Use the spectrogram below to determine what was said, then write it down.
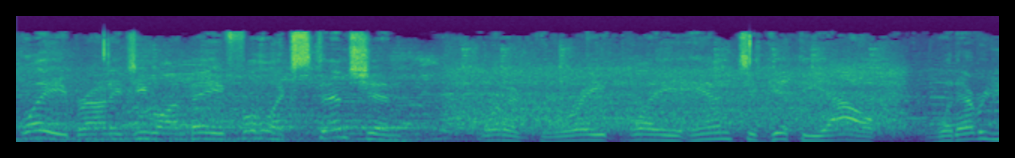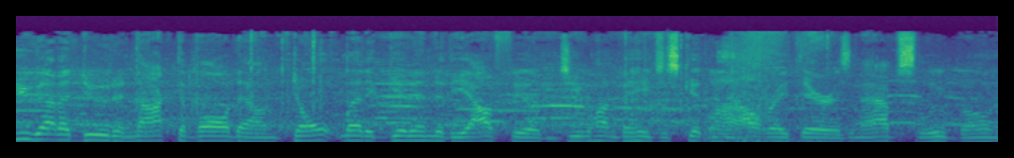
play, Brownie Jiwon Bay, Bae, full extension. What a great play, and to get the out. Whatever you got to do to knock the ball down, don't let it get into the outfield. And Ji-Hwan just getting wow. an out right there is an absolute bonus.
